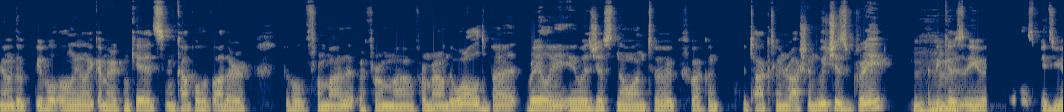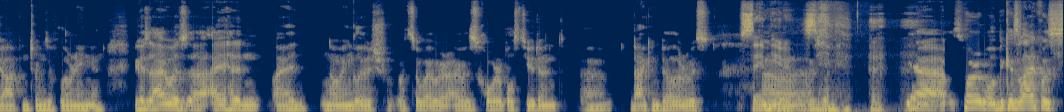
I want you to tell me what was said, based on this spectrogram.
You know, the people only like American kids and a couple of other people from other from uh, from around the world. But really, it was just no one to who I could talk to in Russian, which is great Mhm. because you speeds you up in terms of learning. And because I was, uh, I had, I had no English whatsoever. I was a horrible student uh, back in Belarus. Same here. Uh, I Same- like- yeah, I was horrible because life was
